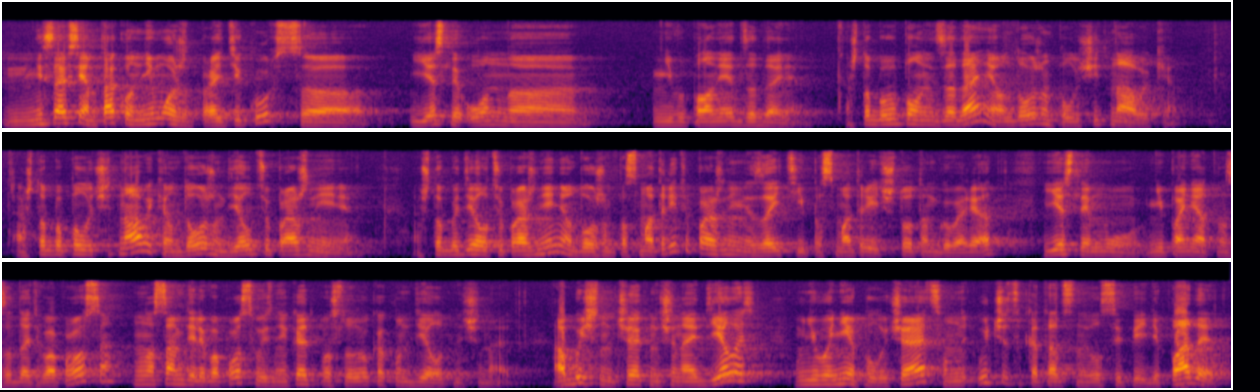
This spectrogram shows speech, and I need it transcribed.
Не совсем так. Он не может пройти курс, э, если он э, не выполняет задания. Чтобы выполнить задание, он должен получить навыки. А чтобы получить навыки, он должен делать упражнения. Чтобы делать упражнения, он должен посмотреть упражнения, зайти, посмотреть, что там говорят. Если ему непонятно задать вопросы, ну на самом деле вопрос возникает после того, как он делать начинает. Обычно человек начинает делать, у него не получается, он учится кататься на велосипеде, падает,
